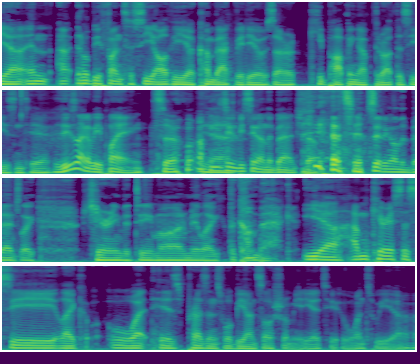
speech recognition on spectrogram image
Yeah, and uh, it'll be fun to see all the uh, comeback videos that are keep popping up throughout the season too. He's not gonna be playing, so he's gonna be sitting on the bench. So. that's him sitting on the bench, like cheering the team on, being like the comeback. yeah, I'm curious to see like what his presence will be on social media too once we uh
